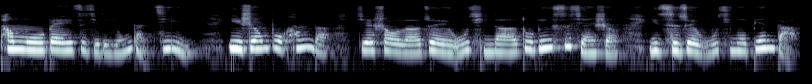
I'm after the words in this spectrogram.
汤姆被自己的勇敢激励，一声不吭地接受了最无情的杜宾斯先生一次最无情的鞭打。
